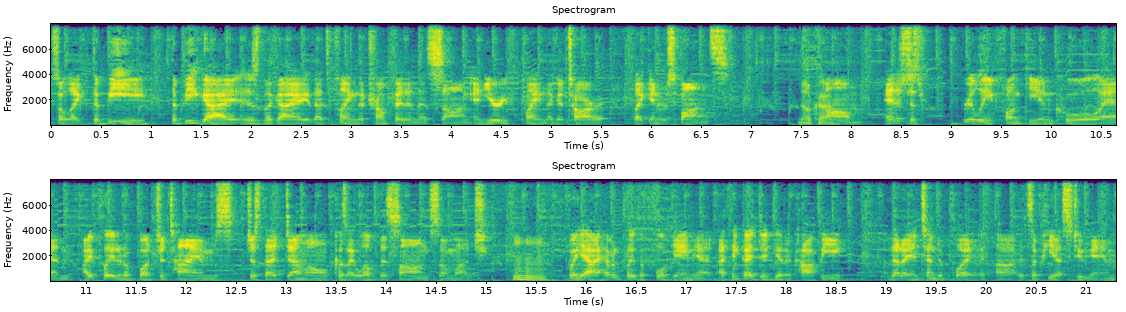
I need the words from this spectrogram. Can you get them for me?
so like the B the B guy is the guy that's playing the trumpet in this song, and you're playing the guitar like in response. Okay. Um, and it's just really funky and cool. And I played it a bunch of times, just that demo, because I love this song so much. Mm-hmm. But yeah, I haven't played the full game yet. I think I did get a copy that I intend to play. Uh, it's a PS2 game,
